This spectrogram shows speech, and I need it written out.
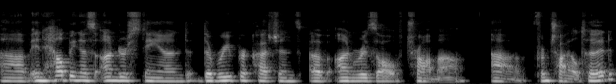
um, in helping us understand the repercussions of unresolved trauma uh, from childhood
